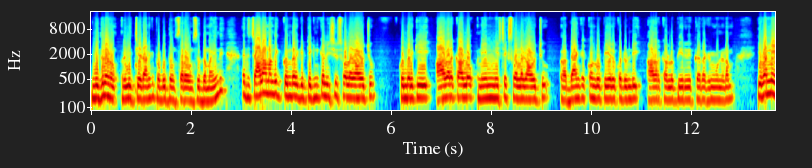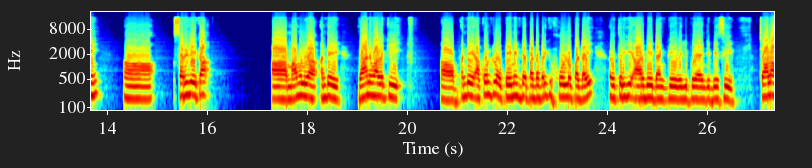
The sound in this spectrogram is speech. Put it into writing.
నిధులను రిలీజ్ చేయడానికి ప్రభుత్వం సర్వం సిద్ధమైంది. అయితే చాలా మందికి కొందరికి టెక్నికల్ ఇష్యూస్ వల్ల కావచ్చు కొందరికి ఆధార్ కార్డులో నేమ్ మిస్టేక్స్ వల్ల కావచ్చు బ్యాంక్ అకౌంట్లో పేరు ఒకటి ఉండి ఆధార్ కార్డులో పేరు ఒక రకంగా ఉండడం ఇవన్నీ సరిలేక మామూలుగా అంటే రాని వాళ్ళకి అంటే అకౌంట్లో పేమెంట్ పడ్డప్పటికి హోల్డ్లో పడ్డాయి. అవి తిరిగి ఆర్బీఐ బ్యాంక్కి వెళ్ళిపోయాయని చెప్పేసి చాలా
